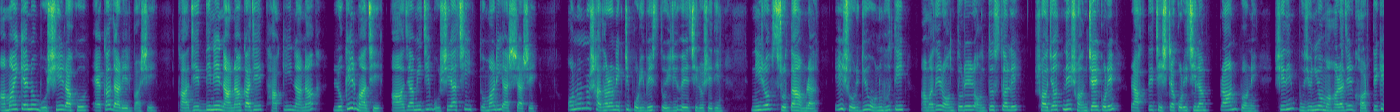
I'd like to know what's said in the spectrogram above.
আমায় কেন বসিয়ে রাখো একা দ্বারের পাশে? কাজের দিনে নানা কাজে থাকি নানা লোকের মাঝে। আজ আমি যে বসে আছি, তোমারই আশ্বাসে। অনন্য সাধারণ একটি পরিবেশ তৈরি হয়েছিল সেদিন। নীরব শ্রোতা আমরা। এই স্বর্গীয় অনুভূতি আমাদের অন্তরের অন্তঃস্থলে সযত্নে সঞ্চয় করে রাখতে চেষ্টা করেছিলাম প্রাণপণে। সেদিন পূজনীয় মহারাজের ঘর থেকে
